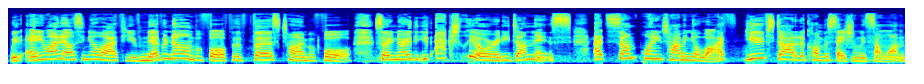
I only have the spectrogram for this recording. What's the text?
with anyone else in your life you've never known before for the first time before. So know that you've actually already done this. At some point in time in your life, you've started a conversation with someone.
